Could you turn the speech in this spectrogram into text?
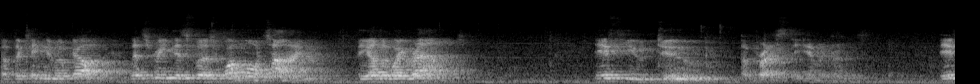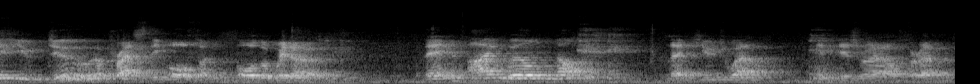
of the kingdom of God. Let's read this verse one more time, the other way round. If you do oppress the immigrant, if you do oppress the orphan or the widow, then I will not let you dwell in Israel forever.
